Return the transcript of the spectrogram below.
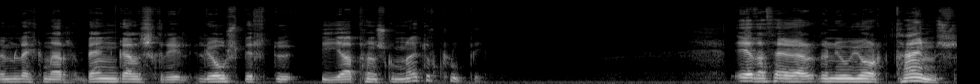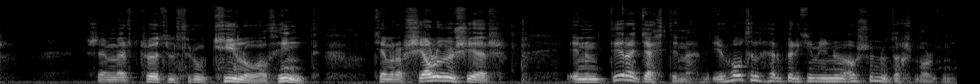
umleiknar bengalskri ljósbyrtu í japanskum næturklúpi eða þegar The New York Times sem er 2-3 kíló á þyngd kemur af sjálfu sér innum dýragættina í hótelherbergi mínu á sunnudagsmórni.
